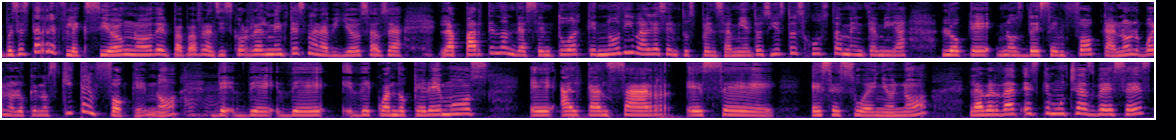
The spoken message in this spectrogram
pues esta reflexión, ¿no? Del Papa Francisco realmente es maravillosa. O sea, la parte en donde acentúa que no divagues en tus pensamientos. Y esto es justamente, amiga, lo que nos desenfoca, ¿no? Bueno, lo que nos quita enfoque, ¿no? de, de, de, de cuando queremos eh, alcanzar ese, ese sueño, ¿no? La verdad es que muchas veces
